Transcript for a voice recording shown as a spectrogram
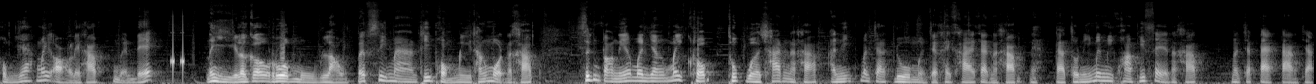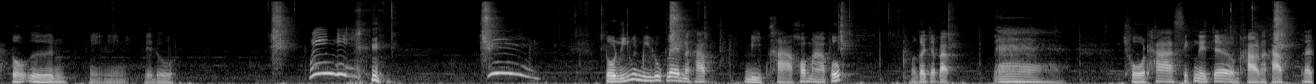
ผมแยกไม่ออกเลยครับ เหมือนเด็กนี่แล้วก็รวมหมู่เหล่าเ e ปซี่แมนที่ผมมีทั้งหมดนะครับ ซึ่งตอนนี้มันยังไม่ครบทุกเวอร์ชันนะครับ อันนี้มันจะดูเหมือนจะคล้ายๆกันนะครับเนี่ยแต่ตัวนี้มันมีความพิเศษนะครับ มันจะแตกต่างจากตัวอื่น นี่นี่นี่เดี๋ยวดู ตัวนี้มันมีลูกเล่นนะครับ บีบขาเข้ามาปุ๊บ มันก็จะแบบแอ โชว์ท่าซิกเนเจอร์ของเขานะครับ แล้ว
